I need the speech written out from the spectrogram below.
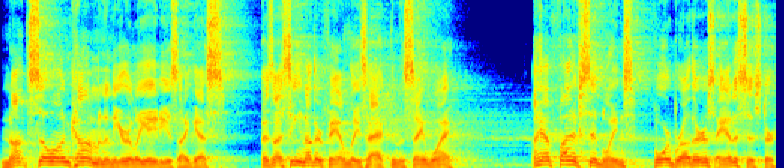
Not so uncommon in the early 80s, I guess, as I've seen other families act in the same way. I have five siblings, four brothers and a sister,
